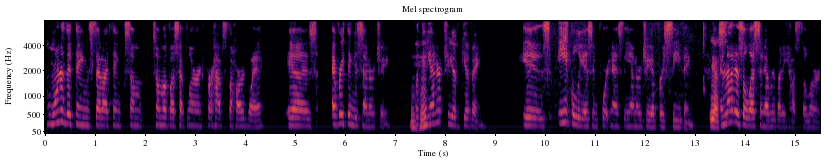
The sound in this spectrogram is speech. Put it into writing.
one of the things that I think some some of us have learned, perhaps the hard way, is everything is energy, mm-hmm. but the energy of giving is equally as important as the energy of receiving. Yes. And that is a lesson everybody has to learn.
